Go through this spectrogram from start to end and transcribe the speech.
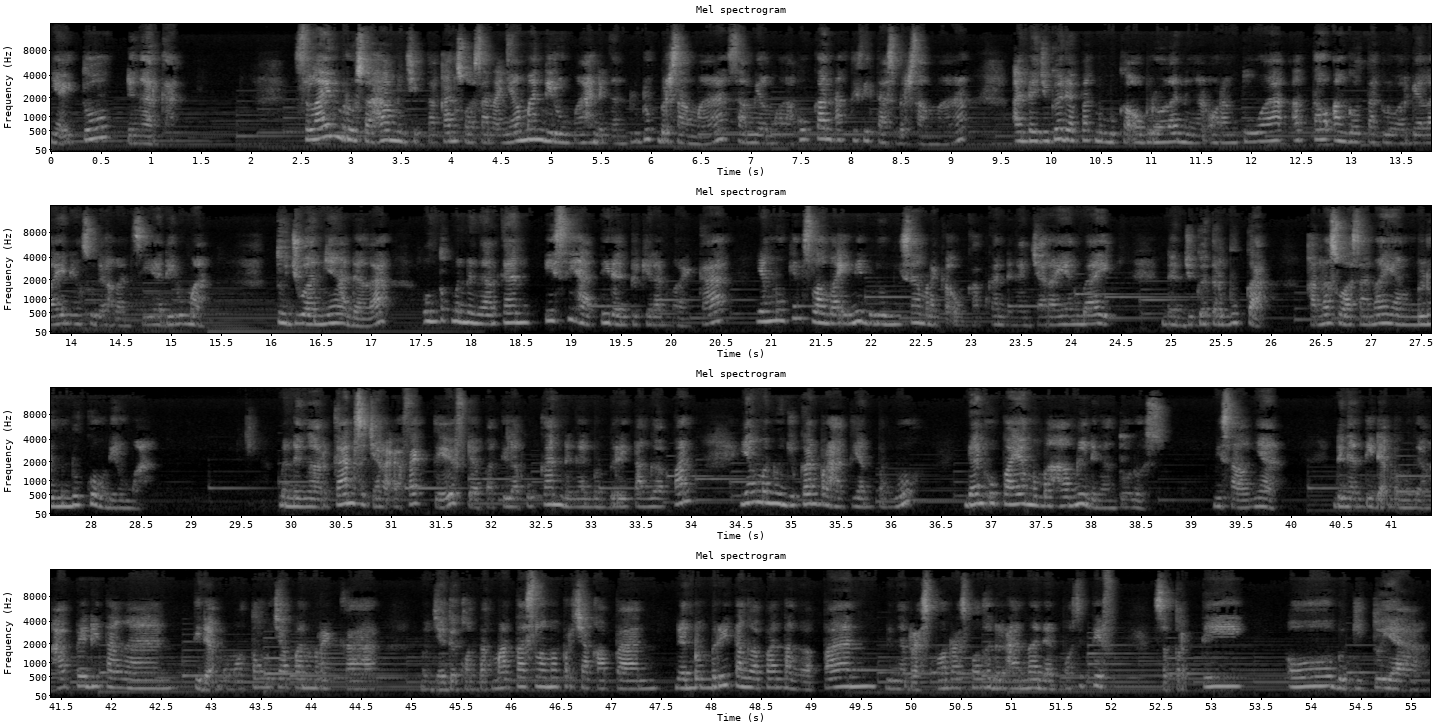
yaitu dengarkan. Selain berusaha menciptakan suasana nyaman di rumah dengan duduk bersama sambil melakukan aktivitas bersama, Anda juga dapat membuka obrolan dengan orang tua atau anggota keluarga lain yang sudah lansia di rumah. Tujuannya adalah untuk mendengarkan isi hati dan pikiran mereka yang mungkin selama ini belum bisa mereka ungkapkan dengan cara yang baik dan juga terbuka karena suasana yang belum mendukung di rumah. Mendengarkan secara efektif dapat dilakukan dengan memberi tanggapan yang menunjukkan perhatian penuh dan upaya memahami dengan tulus. Misalnya, dengan tidak memegang HP di tangan, tidak memotong ucapan mereka, menjaga kontak mata selama percakapan, dan memberi tanggapan-tanggapan dengan respon-respon sederhana dan positif, seperti "Oh, begitu ya,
